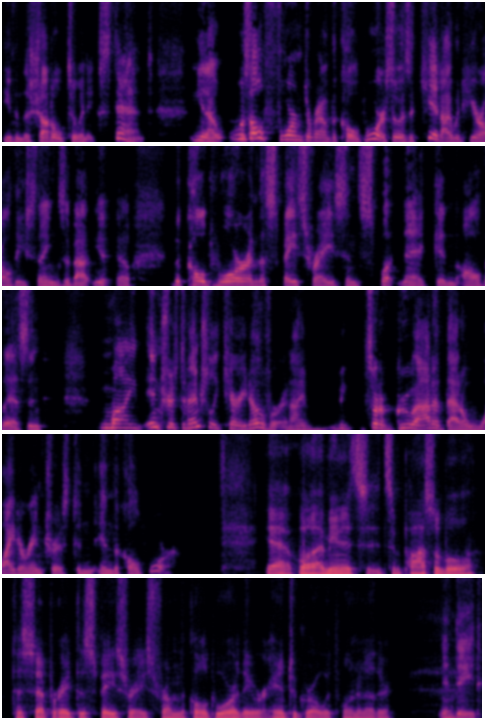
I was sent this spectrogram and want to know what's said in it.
even the shuttle to an extent, you know, was all formed around the Cold War. So as a kid, I would hear all these things about you know the Cold War and the space race and Sputnik and all this, and my interest eventually carried over, and I sort of grew out of that a wider interest in in the Cold War. Yeah, well, I mean, it's it's impossible to separate the space race from the Cold War. They were integral with one another. Indeed.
